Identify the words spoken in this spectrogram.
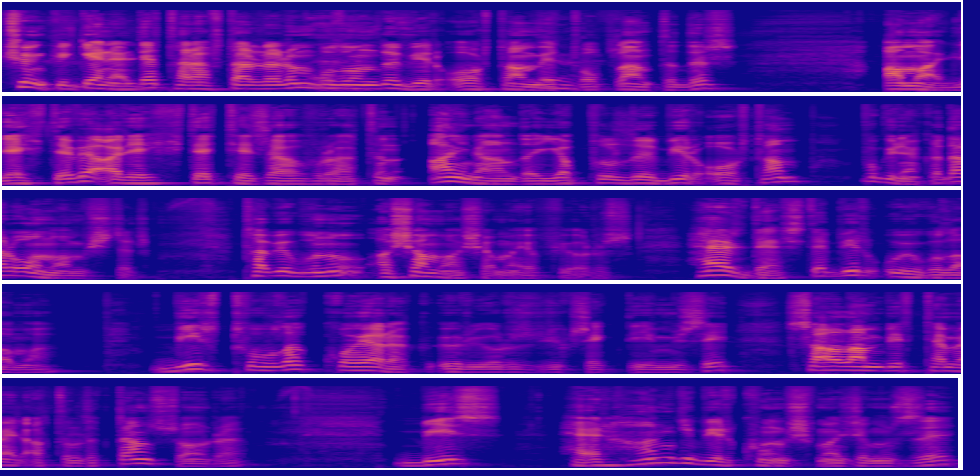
Çünkü genelde taraftarların evet. bulunduğu bir ortam ve evet. toplantıdır. Ama lehte ve aleyhte tezahüratın aynı anda yapıldığı bir ortam bugüne kadar olmamıştır. Tabii bunu aşama aşama yapıyoruz. Her derste bir uygulama, bir tuğla koyarak örüyoruz yüksekliğimizi. Sağlam bir temel atıldıktan sonra biz herhangi bir konuşmacımızı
